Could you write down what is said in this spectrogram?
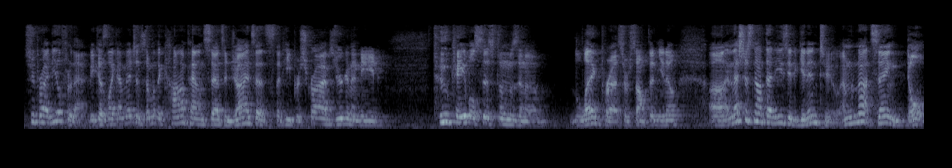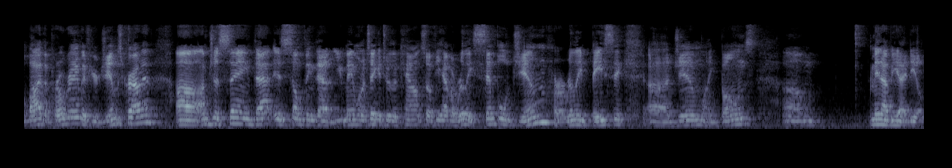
super ideal for that because like I mentioned, some of the compound sets and giant sets that he prescribes, you're gonna need two cable systems and a leg press or something, you know? Uh, and that's just not that easy to get into. I'm not saying don't buy the program if your gym's crowded. Uh, I'm just saying that is something that you may want to take into account. So if you have a really simple gym or a really basic uh, gym like Bones, um, may not be ideal.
